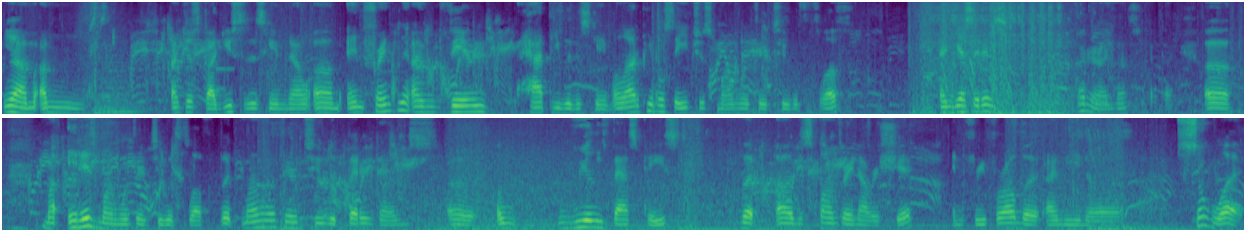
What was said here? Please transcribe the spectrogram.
yeah, I'm, I'm I just got used to this game now. Um, and frankly, I'm very happy with this game. A lot of people say it's just Modern Warfare 2 with fluff, and yes, it is. I don't know, messed Uh, it is Modern Warfare 2 with fluff, but Modern Warfare 2 with better guns, uh, a really fast paced, but uh, the spawns right now are shit in free for all, but I mean, uh, so what?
